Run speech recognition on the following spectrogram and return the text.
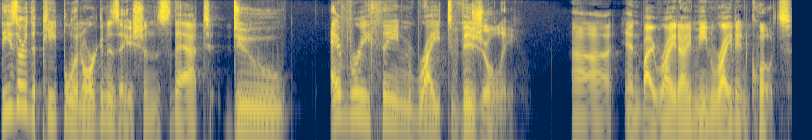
these are the people and organizations that do everything right visually. Uh, and by right, I mean right in quotes.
